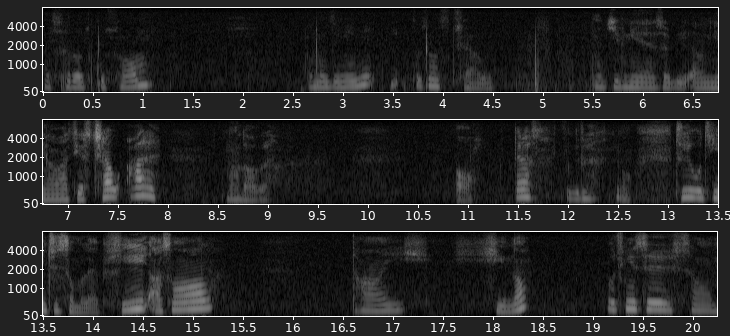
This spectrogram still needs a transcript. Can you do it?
na środku są pomiędzy nimi i to są strzały. Dziwnie zrobi animację strzał, ale no dobra. O, teraz wygry... no, czyli łotniczy są lepsi, a są tańsi, no. Łucznicy są...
